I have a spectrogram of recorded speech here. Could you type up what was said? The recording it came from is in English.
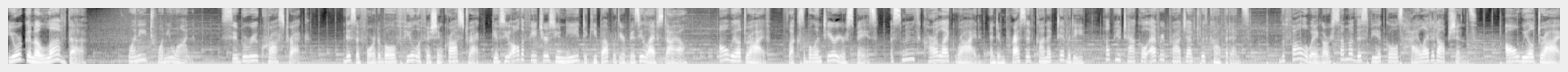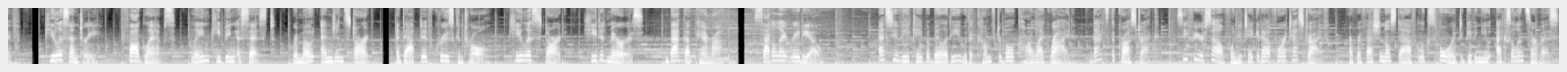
You're gonna love the 2021 Subaru Crosstrek. This affordable, fuel-efficient Crosstrek gives you all the features you need to keep up with your busy lifestyle. All-wheel drive, flexible interior space, a smooth car-like ride, and impressive connectivity help you tackle every project with confidence. The following are some of this vehicle's highlighted options. All-wheel drive, keyless entry, fog lamps, lane keeping assist, remote engine start, adaptive cruise control, keyless start, heated mirrors, backup camera, satellite radio, SUV capability with a comfortable car-like ride. That's the Crosstrek. See for yourself when you take it out for a test drive. Our professional staff looks forward to giving you excellent service.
